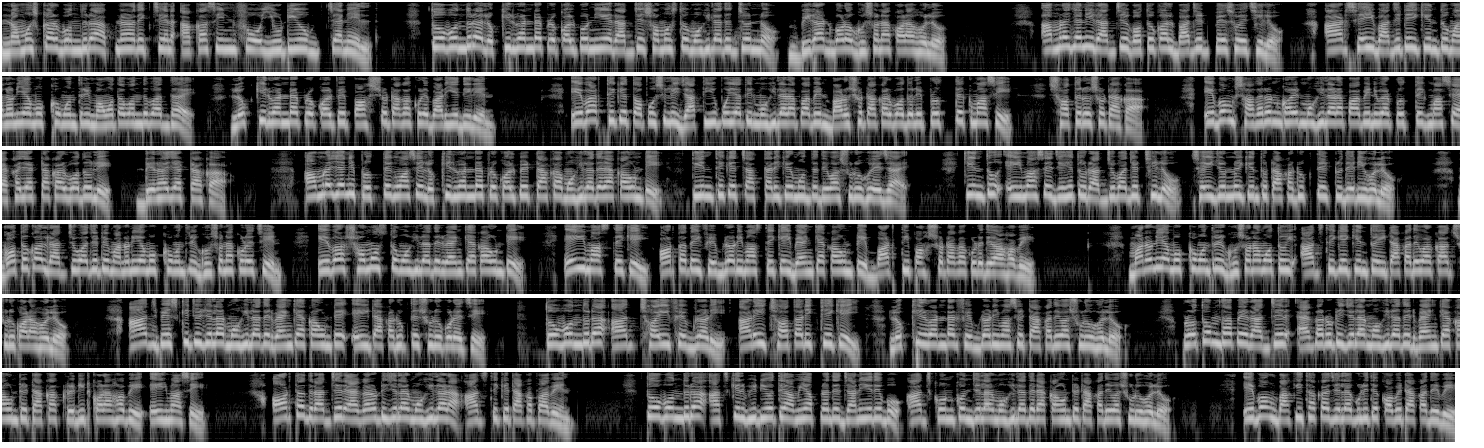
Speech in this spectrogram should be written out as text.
নমস্কার বন্ধুরা, আপনারা দেখছেন আকাশ ইনফো ইউটিউব চ্যানেল তো বন্ধুরা, লক্ষ্মীর ভাণ্ডার প্রকল্প নিয়ে রাজ্যের সমস্ত মহিলাদের জন্য বিরাট বড় ঘোষণা করা হলো। আমরা জানি রাজ্যে গতকাল বাজেট পেশ হয়েছিল, আর সেই বাজেটেই কিন্তু মাননীয় মুখ্যমন্ত্রী মমতা বন্দ্যোপাধ্যায় লক্ষ্মীর ভাণ্ডার প্রকল্পে পাঁচশো টাকা করে বাড়িয়ে দিলেন। এবার থেকে তপশিলি জাতি উপজাতির মহিলারা পাবেন বারোশো টাকার বদলে প্রত্যেক মাসে সতেরোশো টাকা। এবং সাধারণ ঘরের মহিলারা পাবেন এবার প্রত্যেক মাসে এক হাজার টাকার বদলে দেড় হাজার টাকা। আমরা জানি প্রত্যেক মাসে লক্ষ্মীর ভাণ্ডার প্রকল্পের টাকা মহিলাদের অ্যাকাউন্টে তিন থেকে চার তারিখের মধ্যে দেওয়া শুরু হয়ে যায়। কিন্তু এই মাসে যেহেতু রাজ্য বাজেট ছিল, সেই জন্যই কিন্তু টাকা ঢুকতে একটু দেরি হলো গতকাল রাজ্য বাজেটে মাননীয় মুখ্যমন্ত্রী ঘোষণা করেছেন, এবার সমস্ত মহিলাদের ব্যাঙ্ক অ্যাকাউন্টে এই মাস থেকেই, অর্থাৎ এই ফেব্রুয়ারি মাস থেকেই ব্যাঙ্ক অ্যাকাউন্টে বাড়তি পাঁচশো টাকা করে দেওয়া হবে। মাননীয় মুখ্যমন্ত্রীর ঘোষণা মতোই আজ থেকে কিন্তু এই টাকা দেওয়ার কাজ শুরু করা হলো। আজ বেশ কিছু জেলার মহিলাদের ব্যাঙ্ক অ্যাকাউন্টে এই টাকা ঢুকতে শুরু করেছে। তো বন্ধুরা, আজ ছয়ই ফেব্রুয়ারি আর এই ছ তারিখ থেকেই লক্ষ্মীর ভাণ্ডার ফেব্রুয়ারি মাসে টাকা দেওয়া শুরু হলো। প্রথম ধাপে রাজ্যের এগারোটি জেলার মহিলাদের ব্যাঙ্ক অ্যাকাউন্টে টাকা ক্রেডিট করা হবে এই মাসে। অর্থাৎ রাজ্যের এগারোটি জেলার মহিলারা আজ থেকে টাকা পাবেন। তো বন্ধুরা, আজকের ভিডিওতে আমি আপনাদের জানিয়ে দেব আজ কোন কোন জেলার মহিলাদের অ্যাকাউন্টে টাকা দেওয়া শুরু হলো। এবং বাকি থাকা জেলাগুলিতে কবে টাকা দেবে?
